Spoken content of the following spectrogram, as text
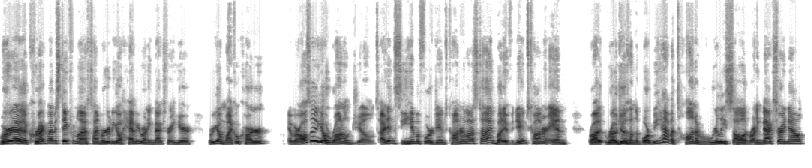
We're gonna correct my mistake from last time. We're gonna go heavy running backs right here. We're gonna go Michael Carter, and we're also gonna go Ronald Jones. I didn't see him before James Conner last time, but if James Conner and Ro- Rojo's on the board, we have a ton of really solid running backs right now.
